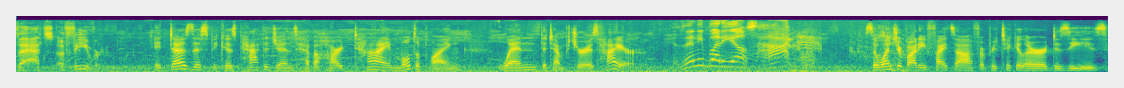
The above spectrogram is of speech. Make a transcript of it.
That's a fever. It does this because pathogens have a hard time multiplying when the temperature is higher. Is anybody else hot? So, once your body fights off a particular disease,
